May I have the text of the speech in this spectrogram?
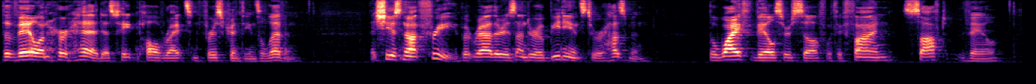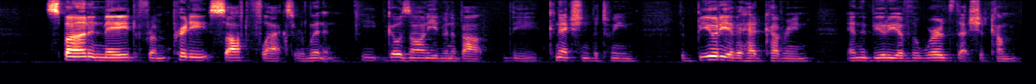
the veil on her head, as St. Paul writes in 1 Corinthians 11 that she is not free, but rather is under obedience to her husband. The wife veils herself with a fine, soft veil, spun and made from pretty, soft flax or linen. He goes on even about the connection between the beauty of a head covering and the beauty of the words that should come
